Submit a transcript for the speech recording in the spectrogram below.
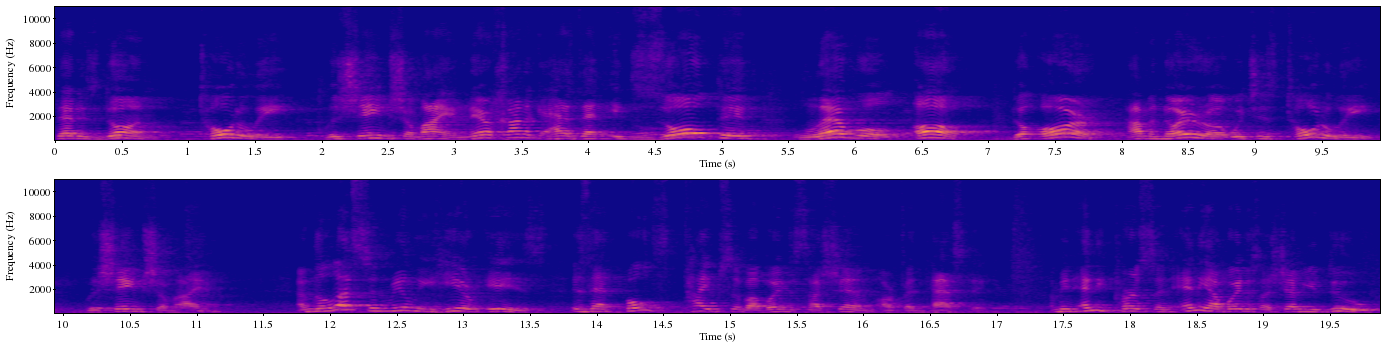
that is done totally l'shem shamayim. Ner Chanukah has that exalted level of the or hamanoira, which is totally l'shem shamayim. And the lesson really here is is that both types of avodas Hashem are fantastic. I mean, any person, any avodas Hashem you do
